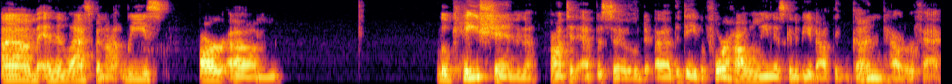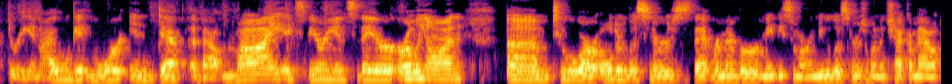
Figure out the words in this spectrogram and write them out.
Um, and then, last but not least, our um, location haunted episode uh, the day before Halloween is going to be about the gunpowder factory. And I will get more in depth about my experience there early on um, to our older listeners that remember maybe some of our new listeners want to check them out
